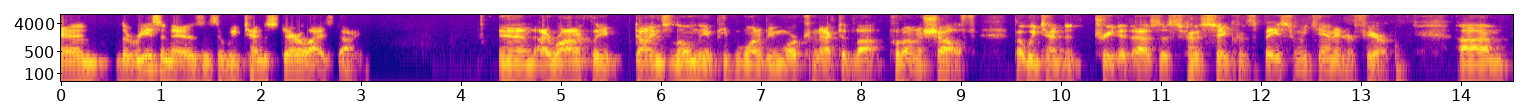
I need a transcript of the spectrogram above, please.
and the reason is is that we tend to sterilize dying. And ironically, dying's lonely and people want to be more connected, not put on a shelf. But we tend to treat it as this kind of sacred space and we can't interfere. Um,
